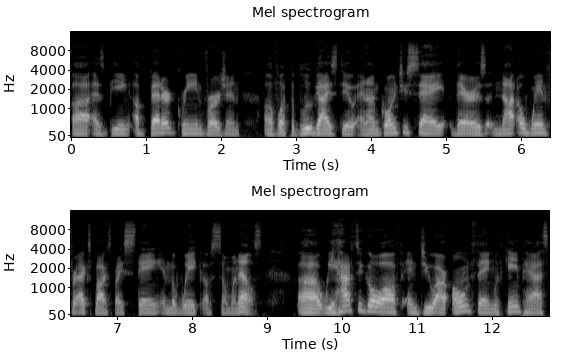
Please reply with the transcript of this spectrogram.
uh, as being a better green version of what the blue guys do, and I'm going to say there's not a win for Xbox by staying in the wake of someone else. Uh, we have to go off and do our own thing with Game Pass,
